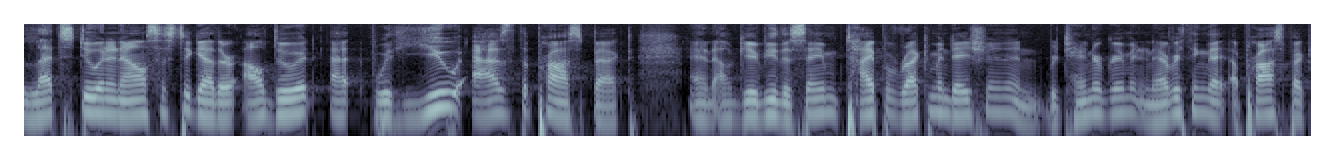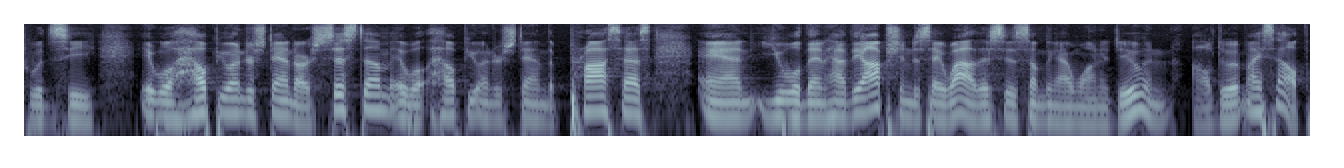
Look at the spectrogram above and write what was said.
Let's do an analysis together. I'll do it at, with you as the prospect, and I'll give you the same type of recommendation and retainer agreement and everything that a prospect would see. It will help you understand our system, it will help you understand the process, and you will then have the option to say, wow, this is something I want to do, and I'll do it myself.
